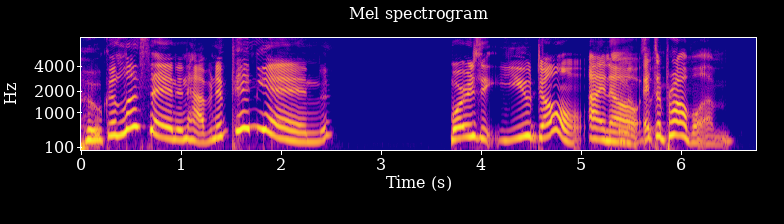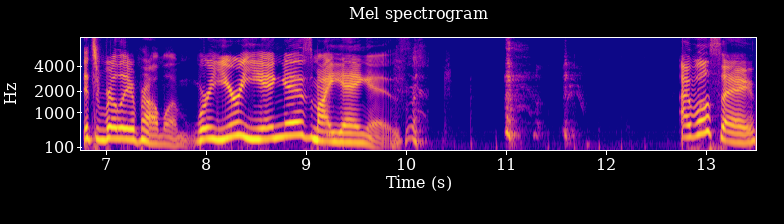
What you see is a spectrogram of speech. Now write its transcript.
who could listen and have an opinion. Whereas you don't. I know. It's It's a problem. It's really a problem. Where your yin is, my yang is. I will say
